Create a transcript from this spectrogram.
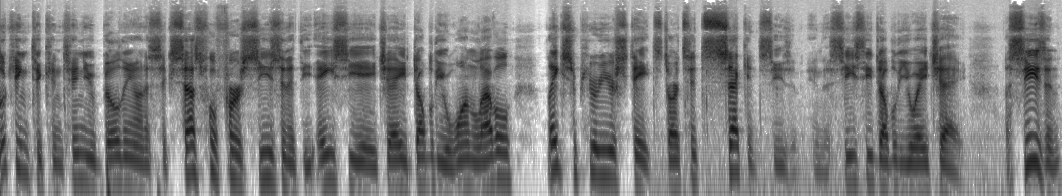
Looking to continue building on a successful first season at the ACHA W1 level, Lake Superior State starts its second season in the CCWHA, a season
